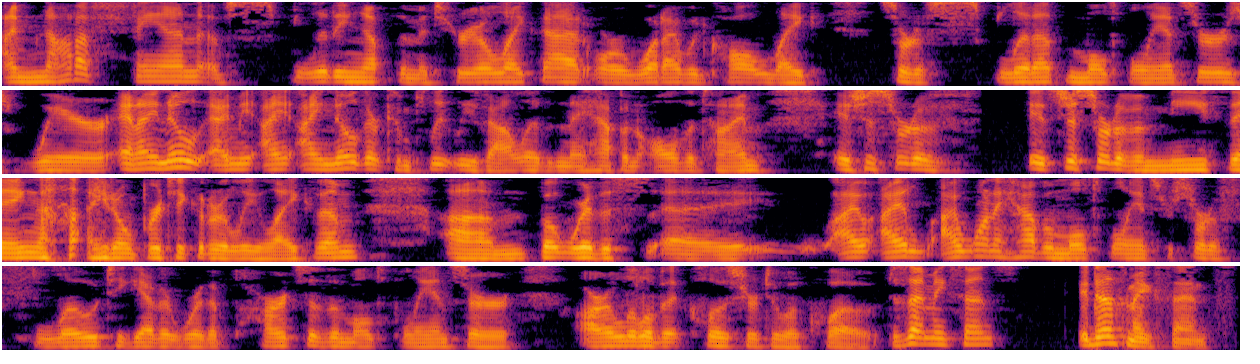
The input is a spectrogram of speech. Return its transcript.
I'm not a fan of splitting up the material like that, or what I would call like sort of split up multiple answers. Where, and I know, I mean, I, I know they're completely valid and they happen all the time. It's just sort of it's just sort of a me thing. I don't particularly like them, um, but where this. Uh, I, I, I want to have a multiple answer sort of flow together where the parts of the multiple answer are a little bit closer to a quote. Does that make sense? It does make sense.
